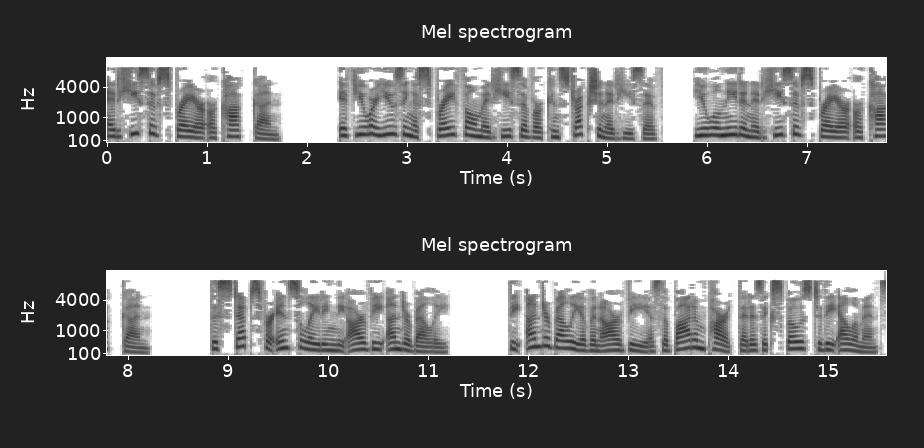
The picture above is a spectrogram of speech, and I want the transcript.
Adhesive sprayer or caulk gun. If you are using a spray foam adhesive or construction adhesive, you will need an adhesive sprayer or caulk gun. The steps for insulating the RV underbelly. The underbelly of an RV is the bottom part that is exposed to the elements,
